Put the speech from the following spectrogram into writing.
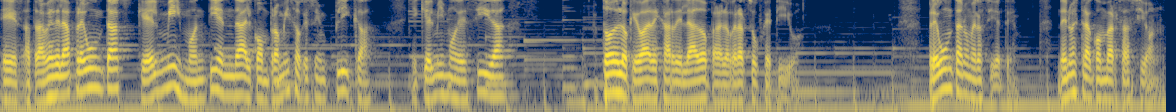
es, a través de las preguntas, que él mismo entienda el compromiso que eso implica y que él mismo decida todo lo que va a dejar de lado para lograr su objetivo. Pregunta número 7. De nuestra conversación,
